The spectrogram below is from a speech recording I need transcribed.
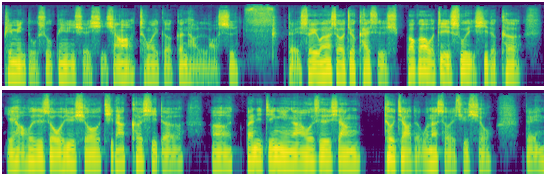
拼命读书、拼命学习，想要成为一个更好的老师。对，所以我那时候就开始，包括我自己数理系的课也好，或者说我去修其他科系的呃班级经营啊，或是像特教的，我那时候也去修。对，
